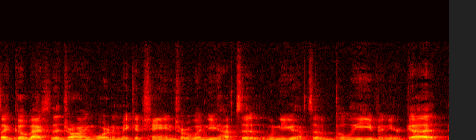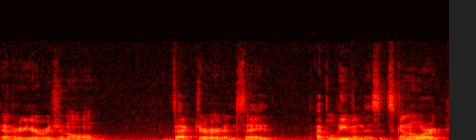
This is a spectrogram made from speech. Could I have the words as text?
like go back to the drawing board and make a change? Or when do you have to when do you have to believe in your gut or your original vector and say i believe in this. It's going to work.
